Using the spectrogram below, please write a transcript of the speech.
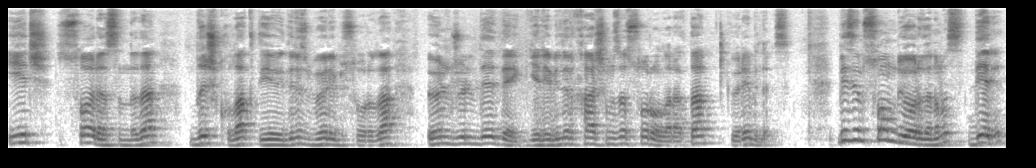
iç, sonrasında da dış kulak diyebiliriz. Böyle bir soruda öncülde de gelebilir karşımıza soru olarak da görebiliriz. Bizim son duyu organımız deri.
